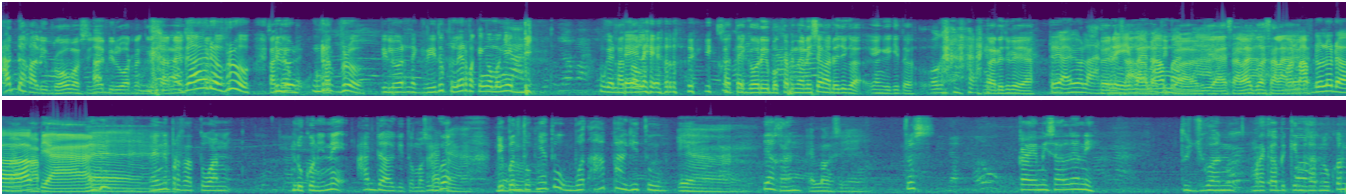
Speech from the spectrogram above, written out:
ada kali bro, maksudnya di luar negeri sana. Gak ada bro, di luar, Dre, bro, di luar negeri itu peler pakai ngomongnya dik, bukan Kata- peler. Kategori bokep Indonesia nggak ada juga yang kayak gitu. Bukan. Nggak ada juga ya. Dre, ayolah, Dre, main aman. Iya, salah, gua salah. Mohon maaf dulu dong. Maaf ya. Eh. Nah ini persatuan dukun ini ada gitu. Maksud gua Ada. dibentuknya tuh buat apa gitu? Iya, Ya kan? emang sih. Terus kayak misalnya nih tujuan mereka bikin persatuan dukun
